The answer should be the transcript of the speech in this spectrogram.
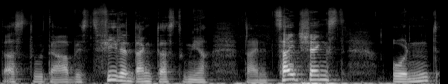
dass du da bist. Vielen Dank, dass du mir deine Zeit schenkst und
